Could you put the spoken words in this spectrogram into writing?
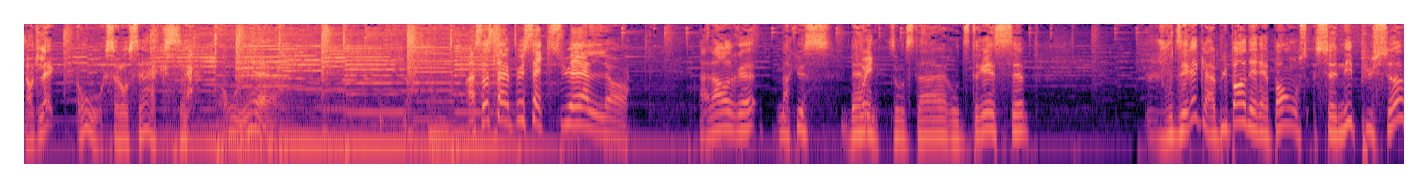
Donc là... Oh, solo sax. Oh yeah! Ah, ça, c'est un peu sexuel, là. Alors, euh, Marcus, Ben, les auditeurs, auditrices, je vous dirais que la plupart des réponses, ce n'est plus ça,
